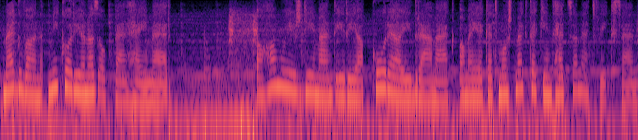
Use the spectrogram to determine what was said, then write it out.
Megvan, mikor jön az Oppenheimer. A Hamu és Gyémánt írja, koreai drámák, amelyeket most megtekinthetsz a Netflixen.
